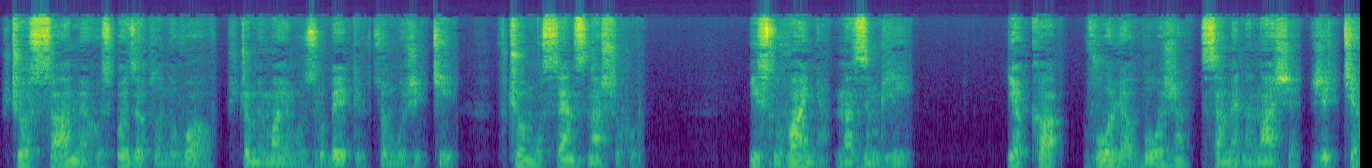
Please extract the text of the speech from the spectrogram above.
що саме Господь запланував, що ми маємо зробити в цьому житті, в чому сенс нашого існування на землі, яка воля Божа саме на наше життя.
